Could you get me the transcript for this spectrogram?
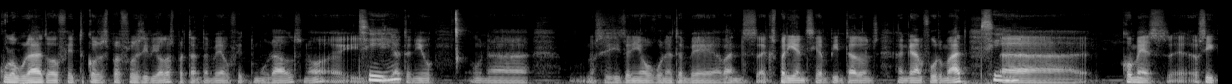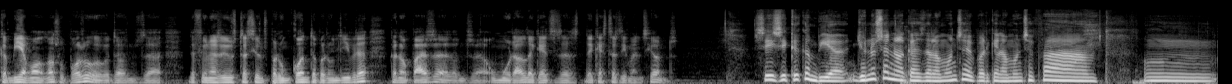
col·laborat o heu fet coses per Flors i Violes, per tant també heu fet murals, no? Eh, I, Sí. i ja teniu una no sé si teníeu alguna també abans experiència en pintar doncs, en gran format Sí. eh, com és? Eh, O sigui, canvia molt, no? Suposo, doncs, de, de fer unes il·lustracions per un conte, per un llibre, que no pas eh, doncs, un mural d'aquests- d'aquestes dimensions. Sí, sí que canvia. Jo no sé en el cas de la Montse, perquè la Montse fa un,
